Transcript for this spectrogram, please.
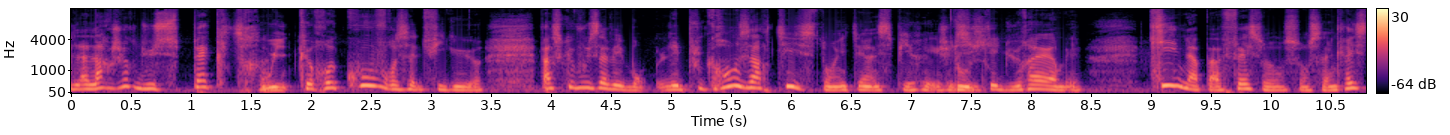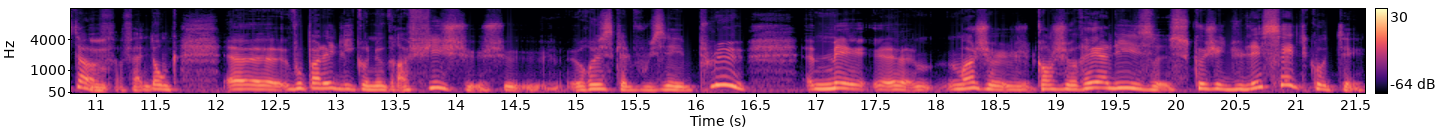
la largeur du spectre que recouvre cette figure. Parce que vous avez, bon, les plus grands artistes ont été inspirés. J'ai cité Durer, mais qui n'a pas fait son, Saint-Christophe mm. Enfin, donc, euh, vous parlez de l'iconographie, je, suis heureuse qu'elle vous ait plu, mais euh, moi, je, quand je réalise ce que j'ai dû laisser de côté,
